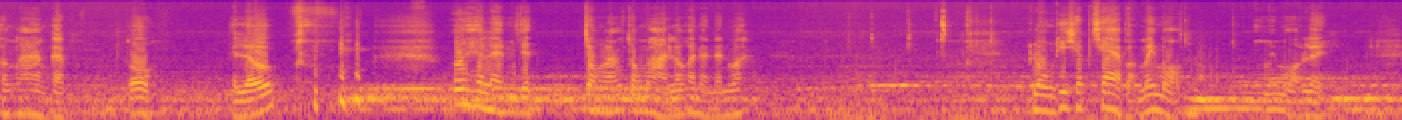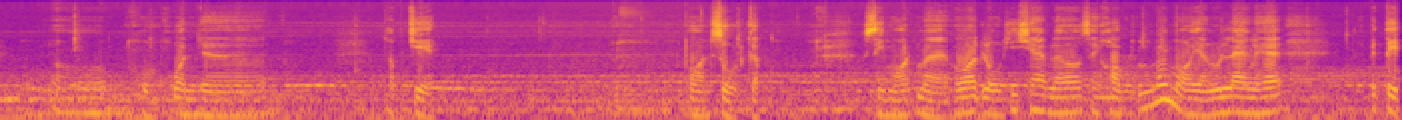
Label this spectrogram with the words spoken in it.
ข้างล่างครับ โอ้ฮัลโหลเฮ้ยอะไรมันจะจองล้างจองผ่านเราขนาดนั้นวะลงที่แคบๆอะ ไม่เหมาะ ไม่เหมาะเลยเออผมควรจะอัปเกรด พรสูตรกับซีมอสมา เพราะว่าลงที่แคบแล้วไซคอบไม่เหมาะอย่างรุนแรงเลยฮะ ไปติด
